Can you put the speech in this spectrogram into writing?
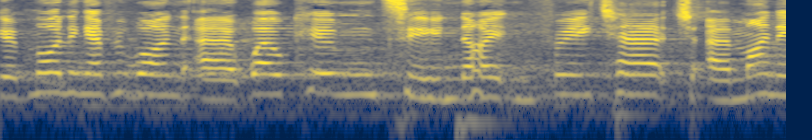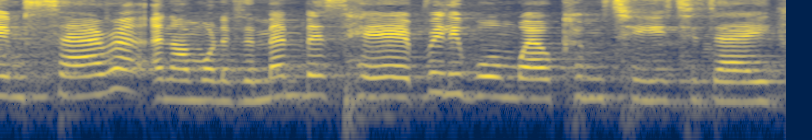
Good morning, everyone. Uh, welcome to Knighton Free Church. Uh, my name's Sarah, and I'm one of the members here. Really warm welcome to you today.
